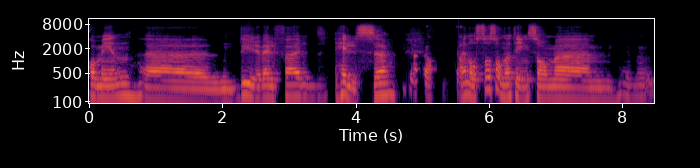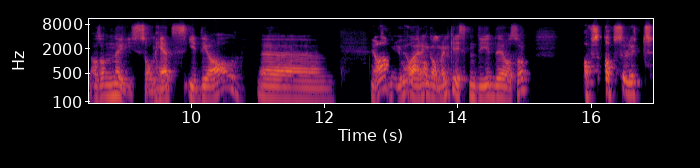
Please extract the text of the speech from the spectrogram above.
komme inn. Eh, dyrevelferd, helse. Ja, ja, ja. Men også sånne ting som eh, altså nøysomhetsideal. Eh, som jo er en gammel kristen dyd, det også. Abs absolutt.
